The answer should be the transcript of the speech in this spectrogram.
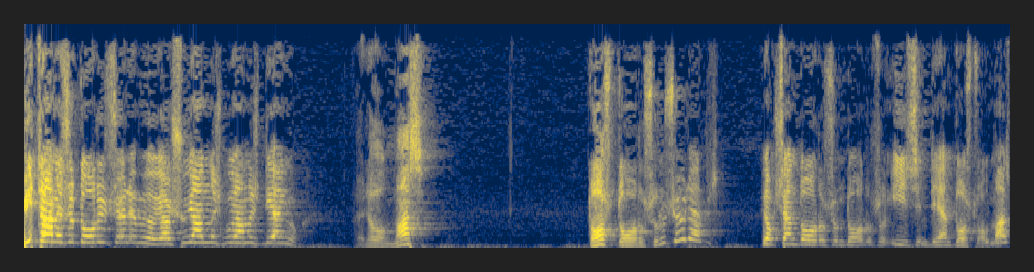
Bir tanesi doğruyu söylemiyor. Ya şu yanlış bu yanlış diyen yok. Öyle olmaz. Dost doğrusunu söyler bize. Yok sen doğrusun, doğrusun, iyisin diyen dost olmaz.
